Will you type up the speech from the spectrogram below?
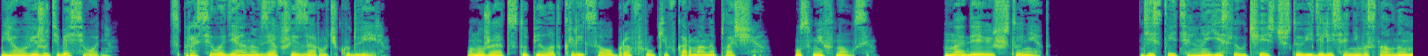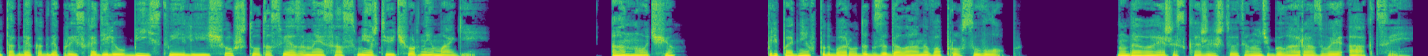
«Я увижу тебя сегодня», — спросила Диана, взявшись за ручку двери. Он уже отступил от крыльца, убрав руки в карманы плаща, усмехнулся. «Надеюсь, что нет». Действительно, если учесть, что виделись они в основном тогда, когда происходили убийства или еще что-то, связанное со смертью и черной магией. А ночью? Приподняв подбородок, задала она вопрос в лоб. «Ну давай же, скажи, что эта ночь была разовой акцией.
